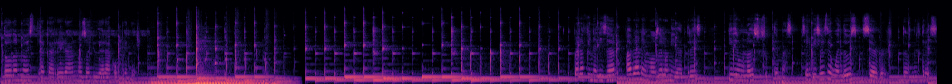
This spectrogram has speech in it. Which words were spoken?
toda nuestra carrera nos ayudará a comprender. Finalizar, hablaremos de la unidad 3 y de uno de sus subtemas, Servicios de Windows Server 2003.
